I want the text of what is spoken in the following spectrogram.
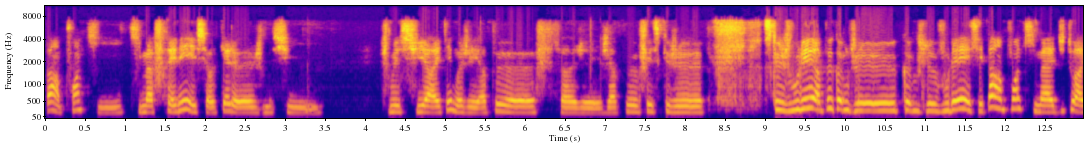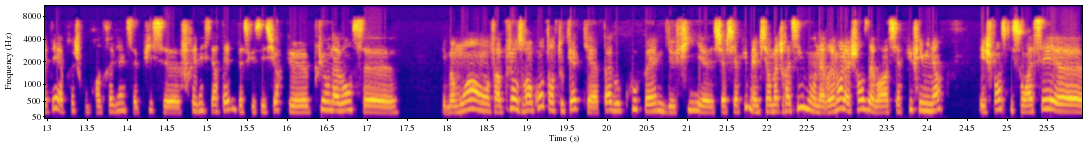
pas un point qui, qui m'a freiné et sur lequel euh, je me suis, je me suis arrêtée. Moi, j'ai un peu, j'ai, un peu fait ce que je, ce que je voulais, un peu comme je, comme je le voulais. Et c'est pas un point qui m'a du tout arrêté. Après, je comprends très bien que ça puisse freiner certaines parce que c'est sûr que plus on avance et ben moins, enfin plus on se rend compte en tout cas qu'il n'y a pas beaucoup quand même de filles euh, sur le circuit, même si en match racing, on a vraiment la chance d'avoir un circuit féminin. Et je pense qu'ils sont assez, euh,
